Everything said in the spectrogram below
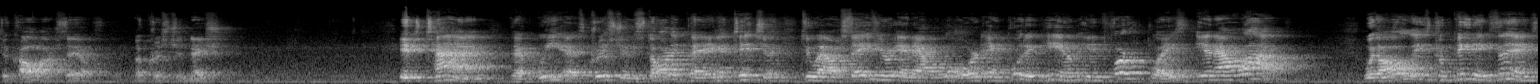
to call ourselves a Christian nation. It's time that we as Christians started paying attention to our Savior and our Lord and putting Him in first place in our life. With all these competing things,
